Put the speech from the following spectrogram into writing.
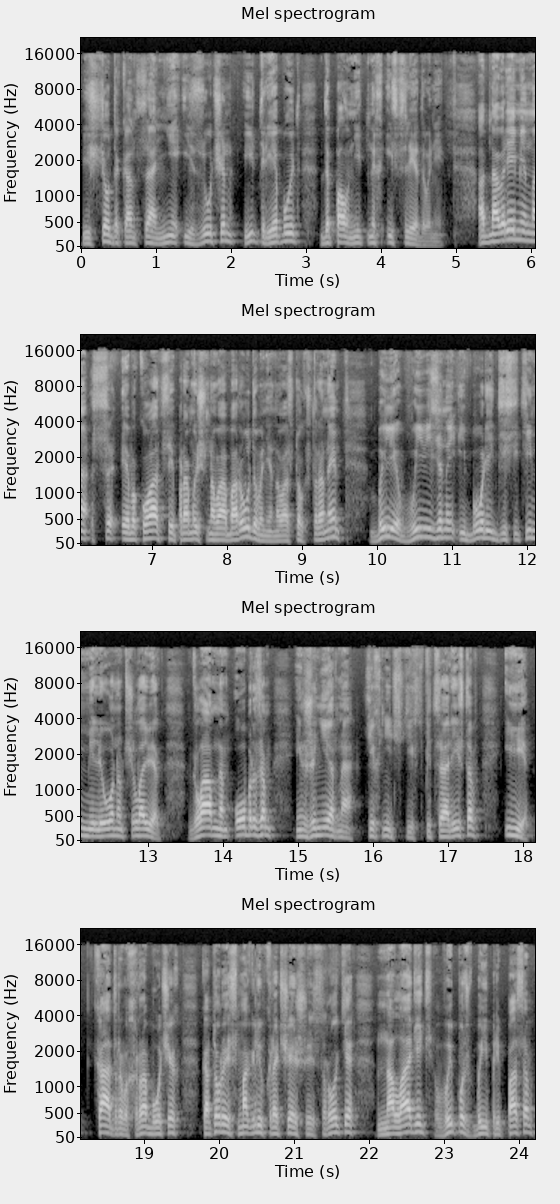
еще до конца не изучен и требует дополнительных исследований. Одновременно с эвакуацией промышленного оборудования на восток страны были вывезены и более 10 миллионов человек, главным образом инженерно-технических специалистов и кадровых рабочих, которые смогли в кратчайшие сроки наладить выпуск боеприпасов,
